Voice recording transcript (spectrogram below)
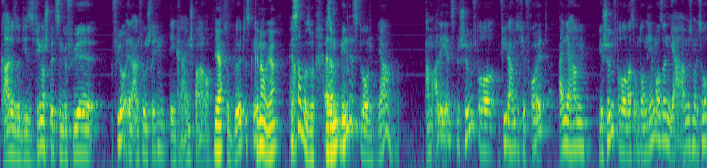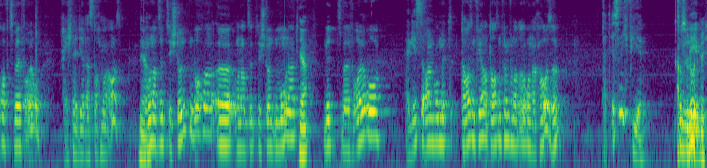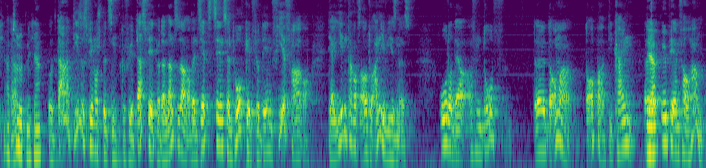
gerade so dieses Fingerspitzengefühl für, in Anführungsstrichen, den kleinen Sparer. Ja. So blöd es klingt. genau, ja. Ist aber so. Also Also, Mindestlohn, ja. Haben alle jetzt geschimpft oder viele haben sich gefreut. Einige haben geschimpft oder was Unternehmer sind. Ja, müssen wir jetzt hoch auf 12 Euro. Rechne dir das doch mal aus. Ja. 170 Stunden Woche, äh, 170 Stunden Monat ja, mit 12 Euro. Da gehst du irgendwo mit 1400, 1500 Euro nach Hause. Das ist nicht viel. zum absolut Leben, nicht, ja. absolut nicht, ja. Und da dieses Fingerspitzengefühl, das fehlt mir dann, dann zu sagen, aber wenn es jetzt 10 Cent hochgeht für den Vierfahrer, der jeden Tag aufs Auto angewiesen ist, oder der auf dem Dorf äh, der Oma, der Opa, die kein äh, Ja. ÖPNV haben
